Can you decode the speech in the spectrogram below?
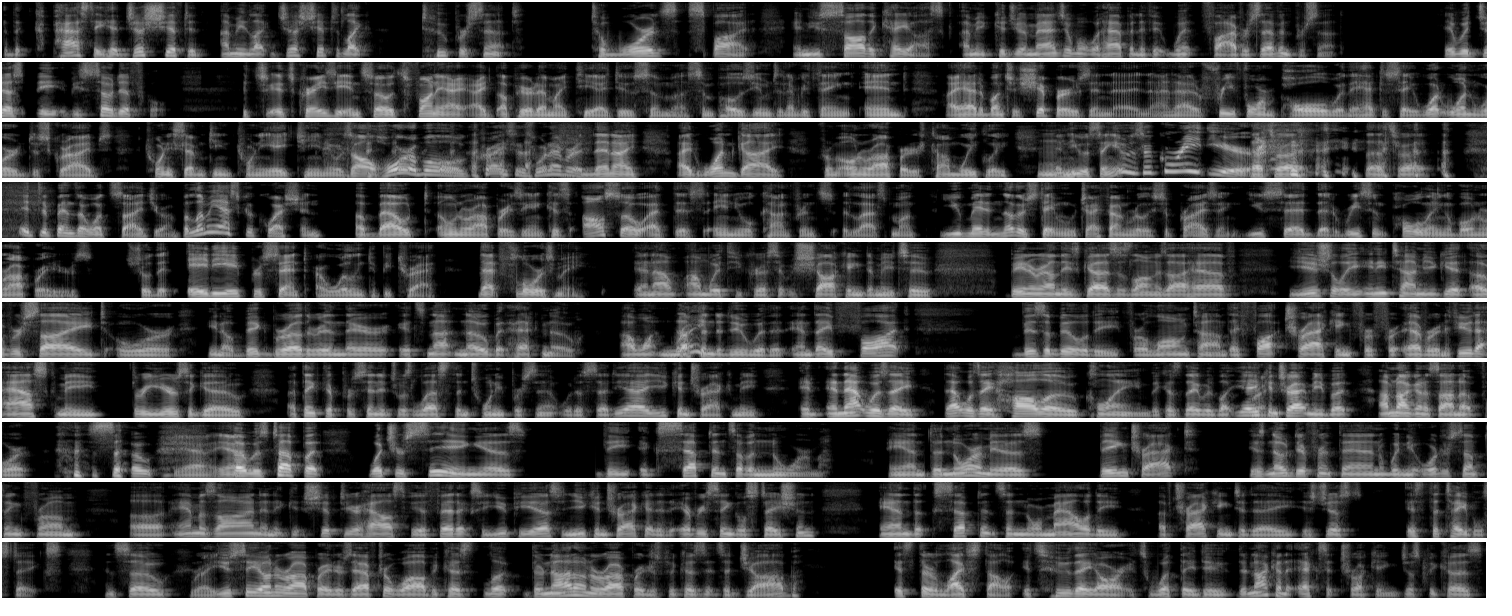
the capacity had just shifted. I mean, like just shifted like two percent towards spot, and you saw the chaos. I mean, could you imagine what would happen if it went five or seven percent? It would just be be so difficult. It's it's crazy, and so it's funny. I, I up here at MIT, I do some uh, symposiums and everything, and I had a bunch of shippers, and, and, and I had a free form poll where they had to say what one word describes 2017, 2018. It was all horrible, crisis, whatever. And then I I had one guy from owner operators, Tom Weekly, mm. and he mm-hmm. was saying it was a great year. That's right. That's right. it depends on what side you're on. But let me ask a question about owner operators again, because also at this annual conference uh, last month, you made another statement which I found really surprising. You said that recent polling of owner operators showed that 88% are willing to be tracked. That floors me. And I'm, I'm with you, Chris. It was shocking to me too. Being around these guys as long as I have, usually anytime you get oversight or you know big brother in there it's not no but heck no i want nothing right. to do with it and they fought visibility for a long time. They fought tracking for forever. And if you'd asked me three years ago, I think the percentage was less than 20% would have said, yeah, you can track me. And, and that was a, that was a hollow claim because they would like, yeah, you right. can track me, but I'm not going to sign up for it. so yeah, yeah, it was tough. But what you're seeing is the acceptance of a norm. And the norm is being tracked is no different than when you order something from uh, Amazon and it gets shipped to your house via FedEx or UPS, and you can track it at every single station. And the acceptance and normality of tracking today is just it's the table stakes. And so right. you see owner operators after a while because look, they're not owner operators because it's a job. It's their lifestyle. It's who they are. It's what they do. They're not going to exit trucking just because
